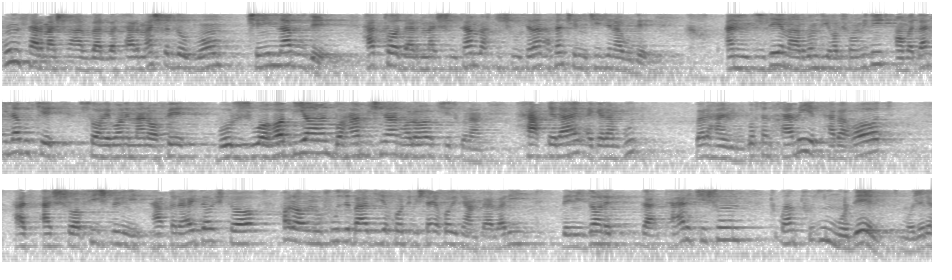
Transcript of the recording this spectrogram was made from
اون سرمشق اول و سرمشق دوم چنین نبوده. حتی در مشروط هم وقتی شروع کردن اصلا چنین چیزی نبوده. انگیزه مردم دیگه حال شما می‌دونید. آمدن این نبود که صاحبان منافع برجواها بیان با هم بشینن حالا چیز کنن. حق رأی اگرم بود برای همین بود. گفتن همه طبقات از اشرافیش ببینید حق رأی داشت تا حالا نفوذ بعضی یه خورده بیشتر خودی کمتر ولی به میزان در ترکشون تو هم تو این مدل مدل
